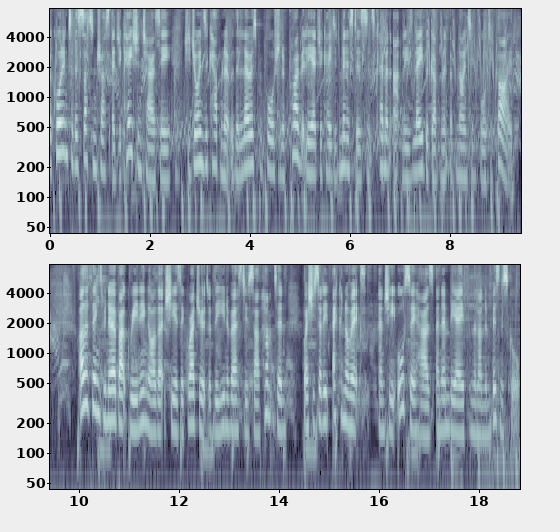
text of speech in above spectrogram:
According to the Sutton Trust Education Charity, she joins a cabinet with the lowest proportion of privately educated ministers since Clement Attlee's Labour government of 1945. Other things we know about Greening are that she is a graduate of the University of Southampton, where she studied economics, and she also has an MBA from the London Business School.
